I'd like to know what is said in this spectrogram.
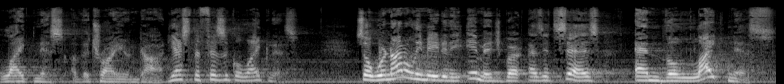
likeness of the triune God. Yes, the physical likeness. So we're not only made in the image, but as it says, and the likeness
